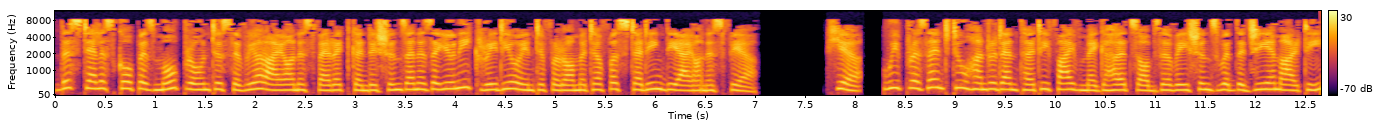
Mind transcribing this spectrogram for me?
this telescope is more prone to severe ionospheric conditions and is a unique radio interferometer for studying the ionosphere. Here, we present 235 MHz observations with the GMRT,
